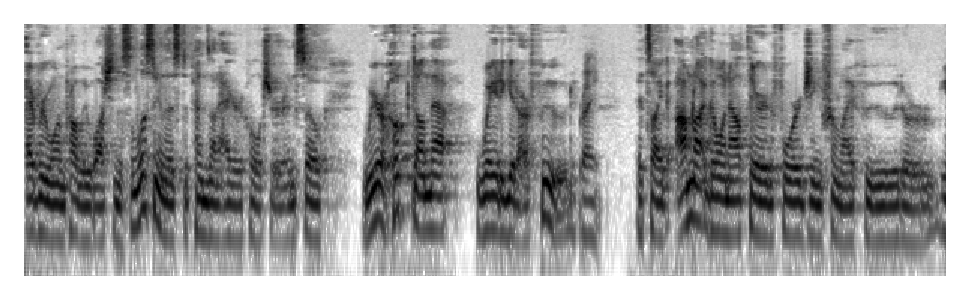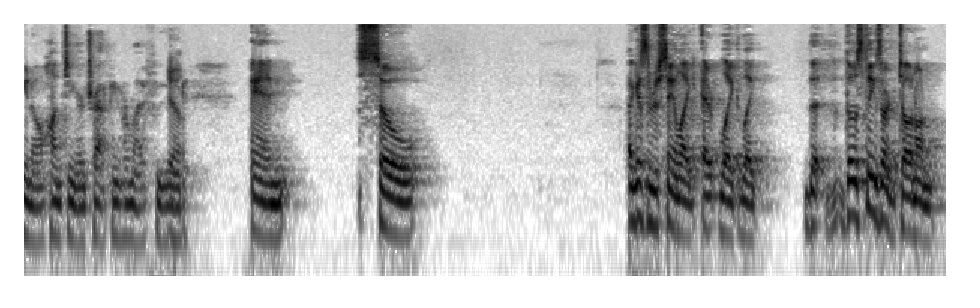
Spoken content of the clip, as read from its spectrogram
everyone probably watching this and listening to this depends on agriculture and so we're hooked on that way to get our food Right. it's like i'm not going out there and foraging for my food or you know hunting or trapping for my food Yeah. And so i guess i'm just saying like like like the, those things are done on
